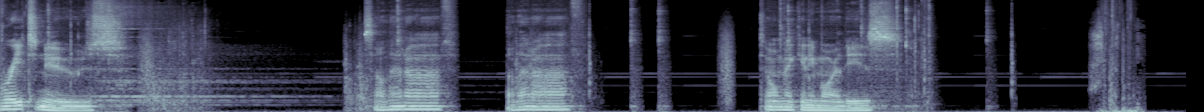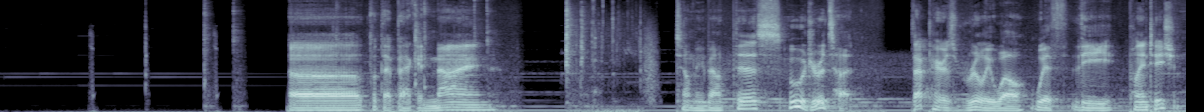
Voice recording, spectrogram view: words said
Great news. Sell that off. Sell that off. Don't make any more of these. Uh, put that back at nine. Tell me about this. Ooh, a druid's hut. That pairs really well with the plantation.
